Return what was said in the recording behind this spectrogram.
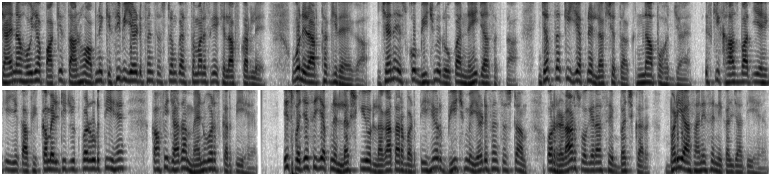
चाइना हो या पाकिस्तान हो अपने किसी भी एयर डिफेंस सिस्टम का इस्तेमाल इसके खिलाफ कर ले, वो निरार्थक ही रहेगा। यानी इसको बीच में रोका नहीं जा सकता, जब तक कि ये अपने लक्ष्य तक ना पहुँच जाए। इसकी खास बात यह है कि ये काफ़ी कम एल्टीट्यूड पर उड़ती है, काफ़ी ज़्यादा मैनुअर्स करती है। इस वजह से ये अपने लक्ष्य की ओर लगातार बढ़ती है और बीच में एयर डिफेंस सिस्टम और रडार्स वगैरह से बचकर बड़ी आसानी से निकल जाती है।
